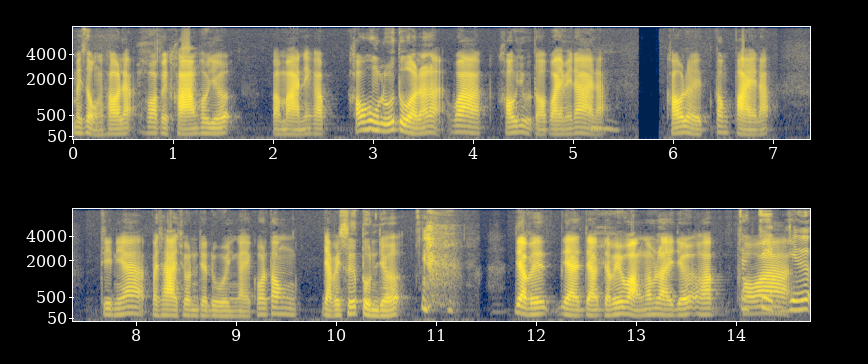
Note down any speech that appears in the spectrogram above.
ไม่ส่งให้เขาแล้วเพราะว่าไปค้างเขาเยอะประมาณนี้ครับเขาคงรู้ตัวแล้วล่ะว่าเขาอยู่ต่อไปไม่ได้ละเขาเลยต้องไปละทีเนี้ยประชาชนจะดูยังไง ก็ต้องอย่าไปซื้อตุนเยอะ อย่าไปอย่าอย่าอย่าไปหวังกำไรเยอะครับจะเพราะว่าเจ็บเยอะ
